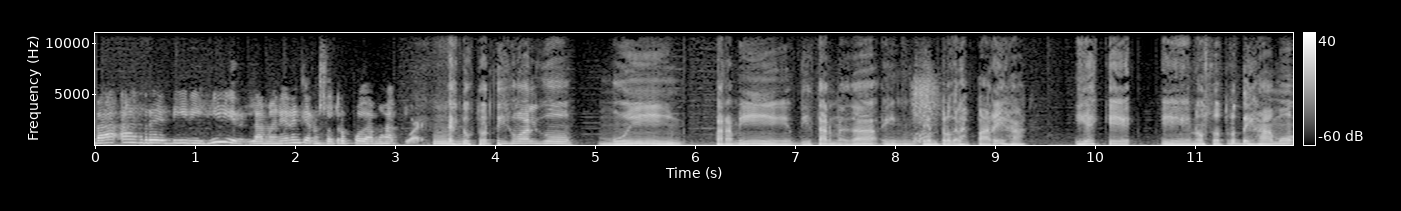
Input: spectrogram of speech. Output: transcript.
va a redirigir la manera en que nosotros podamos actuar. El doctor dijo algo muy, para mí, vital, ¿verdad? En, dentro de las parejas, y es que eh, nosotros dejamos,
